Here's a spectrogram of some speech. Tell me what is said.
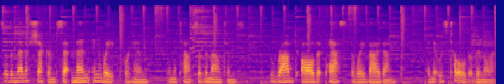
So the men of Shechem set men in wait for him in the tops of the mountains, who robbed all that passed the way by them. And it was told Abimelech.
